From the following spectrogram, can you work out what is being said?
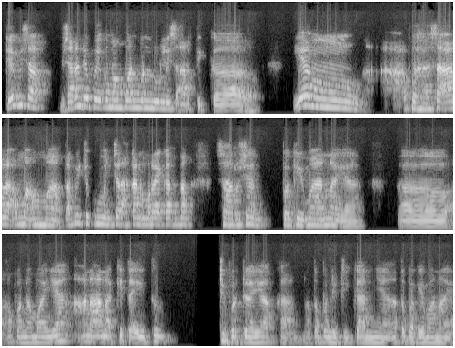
dia bisa misalkan dia punya kemampuan menulis artikel, yang bahasa ala emak-emak, tapi cukup mencerahkan mereka tentang seharusnya bagaimana ya eh, apa namanya anak-anak kita itu diberdayakan atau pendidikannya atau bagaimana ya.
